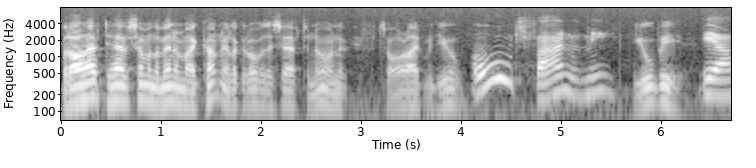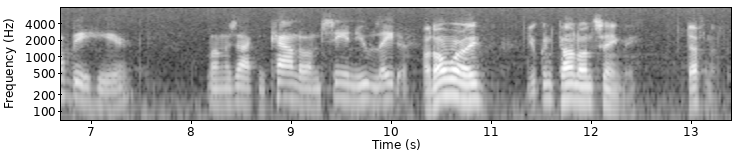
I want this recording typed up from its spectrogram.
But I'll have to have some of the men in my company look it over this afternoon if if it's all right with you. Oh, it's fine with me. You'll be here. Yeah, I'll be here. As long as I can count on seeing you later. Oh, don't worry. You can count on seeing me. Definitely.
